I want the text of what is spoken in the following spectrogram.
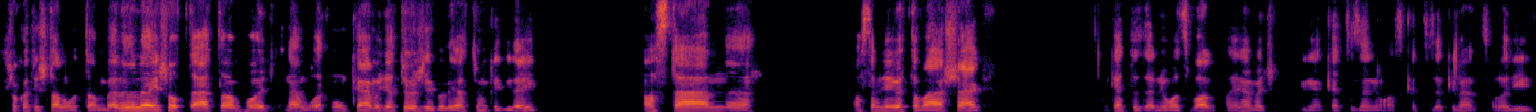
sokat is tanultam belőle, és ott álltam, hogy nem volt munkám, ugye a tőzséből éltünk egy ideig, aztán, aztán ugye jött a válság 2008-ban, vagy nem, vagy igen, 2008, 2009, valahogy így.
